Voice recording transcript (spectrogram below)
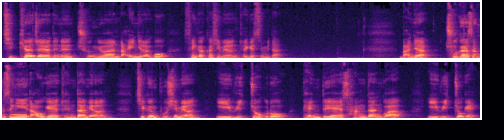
지켜져야 되는 중요한 라인이라고 생각하시면 되겠습니다. 만약 추가 상승이 나오게 된다면 지금 보시면 이 위쪽으로 밴드의 상단과 이 위쪽에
